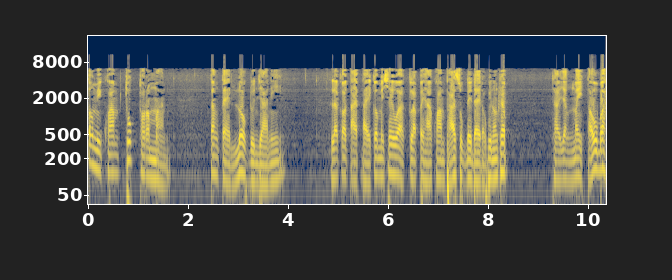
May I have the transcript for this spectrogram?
ต้องมีความทุกข์ทรมาน ตั้งแต่โลกดุนยานี้ แล้วก็ตายไปก็ไม่ใช่ว่ากลับไปหาความผาสุกใดๆหรอกพี่น้องครับ ถ้ายังไม่เตาบะ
